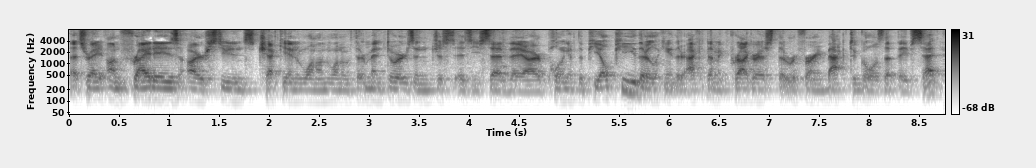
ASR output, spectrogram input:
That's right. On Fridays, our students check in one on one with their mentors, and just as you said, they are pulling up the PLP, they're looking at their academic progress, they're referring back to goals that they've set,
